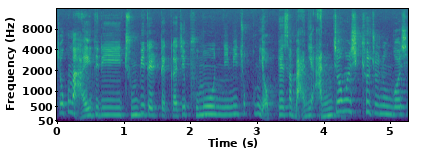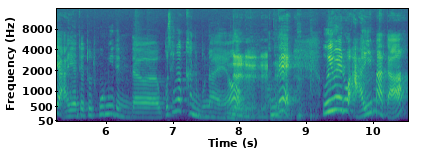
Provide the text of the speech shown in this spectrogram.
조금 아이들이 준비될 때까지 부모님이 조금 옆에서 많이 안정을 시켜주는 것이 아이한테 더 도움이 된다고 생각하는 문화예요. 네네네. 근데 의외로 아이마다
